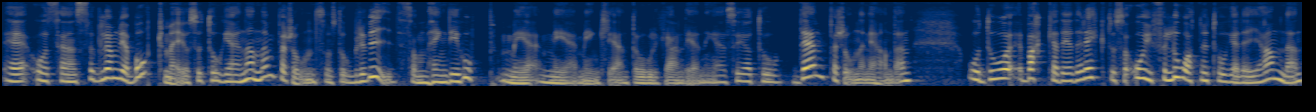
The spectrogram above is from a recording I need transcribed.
Eh, och sen så glömde jag bort mig och så tog jag en annan person som stod bredvid som hängde ihop med, med min klient av olika anledningar, så jag tog den personen i handen. Och då backade jag direkt och sa oj förlåt nu tog jag dig i handen.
